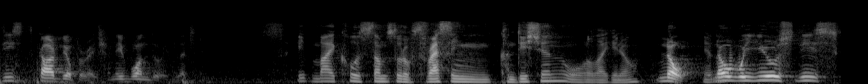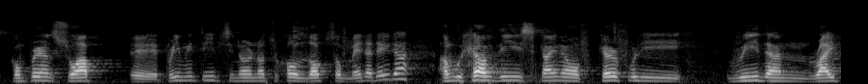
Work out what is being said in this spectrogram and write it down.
discard the operation. It won't do it, let's say it might cause some sort of stressing condition or like, you know? No. You know? No, we use these compare and swap uh, primitives in order not to hold lots of metadata. And we have these kind of carefully read and write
